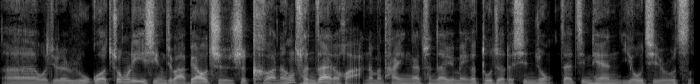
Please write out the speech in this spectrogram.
呃，我觉得如果中立性这把标尺是可能存在的话，那么它应该存在于每个读者的心中，在今天尤其如此。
